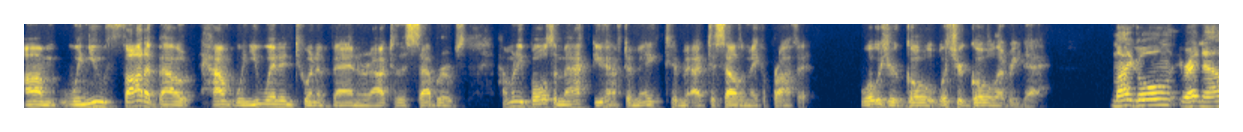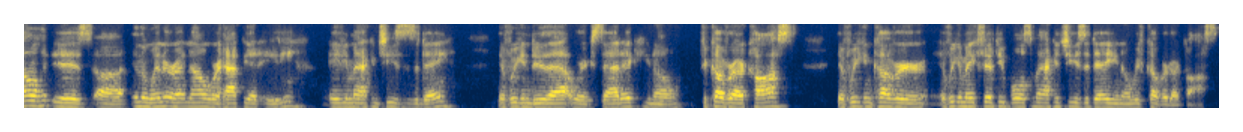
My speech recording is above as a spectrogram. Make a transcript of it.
um, when you thought about how when you went into an event or out to the suburbs how many bowls of mac do you have to make to, uh, to sell to make a profit? What was your goal what's your goal every day? My goal right now is uh, in the winter right now we're happy at 80 80 mac and cheeses a day if we can do that we're ecstatic you know to cover our costs if we can cover if we can make 50 bowls of mac and cheese a day you know we've covered our costs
